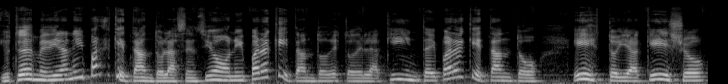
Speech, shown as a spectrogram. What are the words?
ustedes me dirán, ¿y para qué tanto la ascensión? ¿Y para qué tanto de esto de la quinta? ¿Y para qué tanto esto y aquello?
